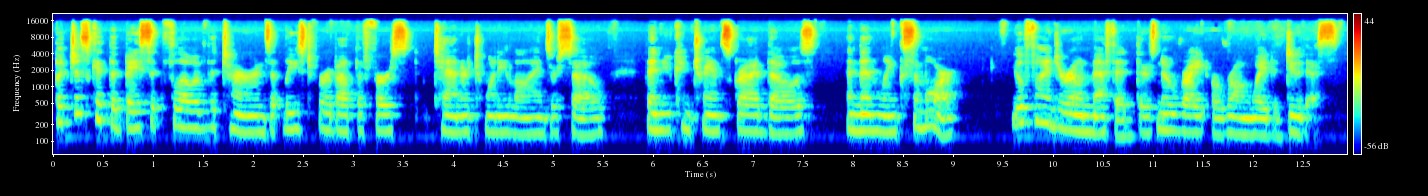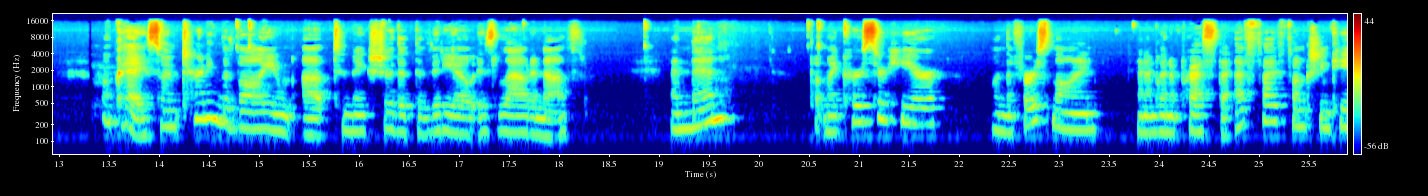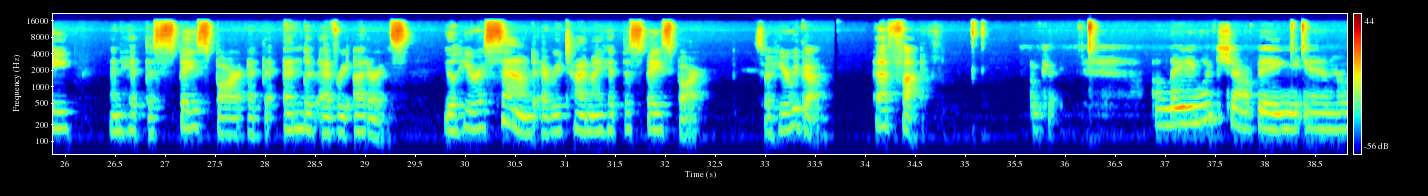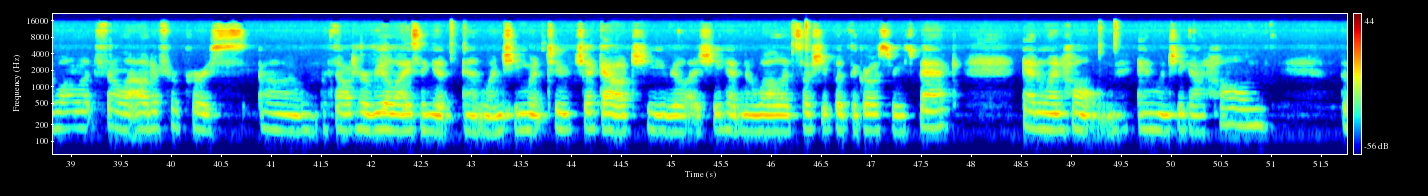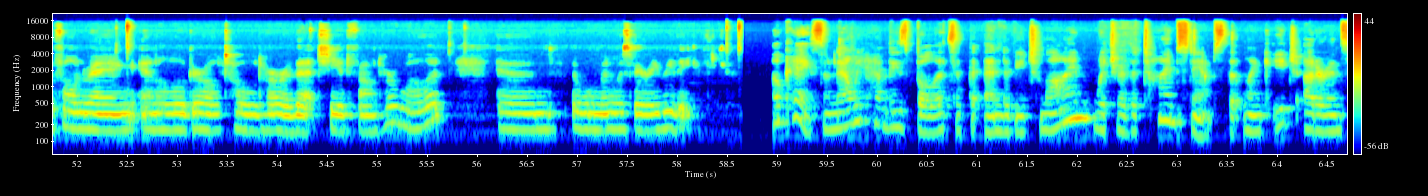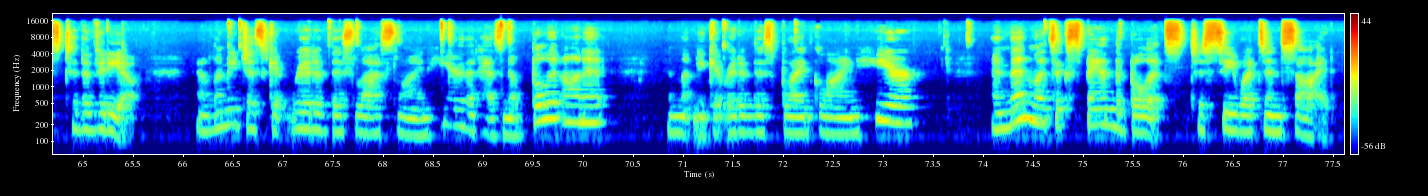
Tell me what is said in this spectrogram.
But just get the basic flow of the turns, at least for about the first 10 or 20 lines or so. Then you can transcribe those and then link some more. You'll find your own method. There's no right or wrong way to do this. Okay, so I'm turning the volume up to make sure that the video is loud enough. And then put my cursor here on the first line and I'm going to press the F5 function key and hit the space bar at the end of every utterance. You'll hear a sound every time I hit the space bar. So here we go. F5. Okay. A lady went shopping and her wallet fell out of her purse um, without her realizing it. And when she went to check out, she realized she had no wallet, so she put the groceries back and went home. And when she got home, the phone rang, and a little girl told her that she had found her wallet, and the woman was very relieved. Okay, so now we have these bullets at the end of each line, which are the timestamps that link each utterance to the video. Now let me just get rid of this last line here that has no bullet on it, and let me get rid of this blank line here, and then let's expand the bullets to see what's inside.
